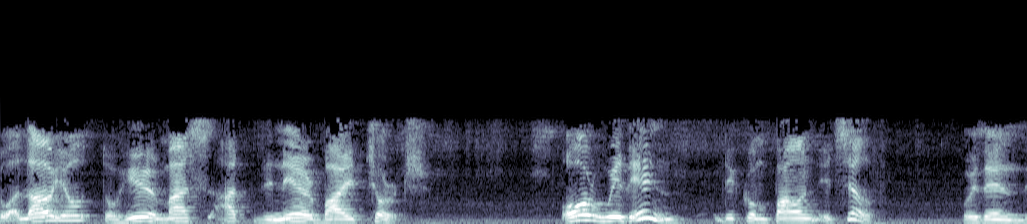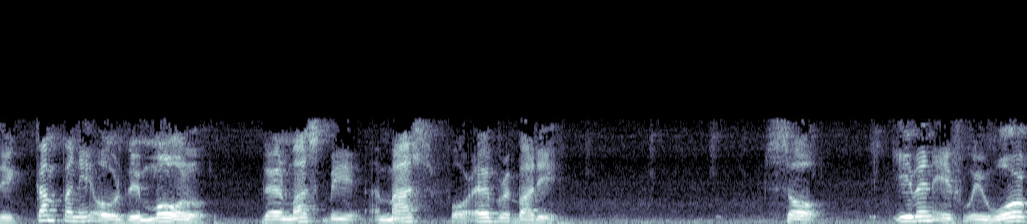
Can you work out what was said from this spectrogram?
to allow you to hear Mass at the nearby church or within the compound itself, within the company or the mall. There must be a Mass for everybody. So, even if we work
